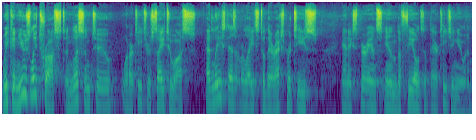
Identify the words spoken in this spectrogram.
We can usually trust and listen to what our teachers say to us, at least as it relates to their expertise and experience in the fields that they're teaching you in.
